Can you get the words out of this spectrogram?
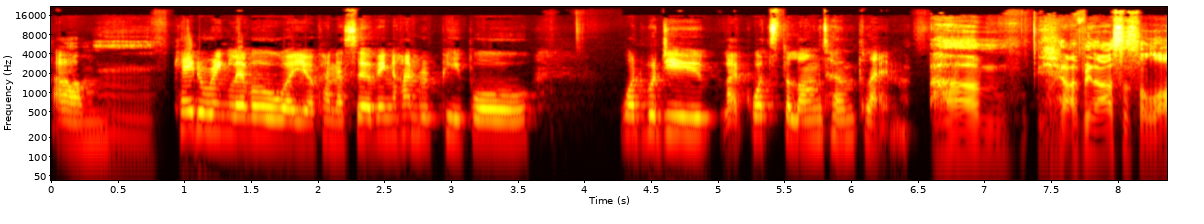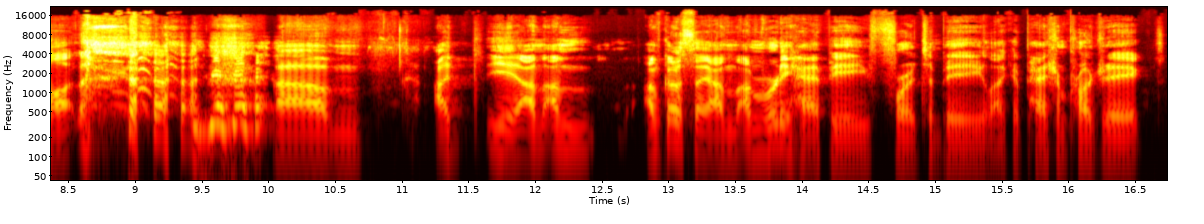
um, mm. catering level where you're kind of serving 100 people what would you like what's the long-term plan um yeah i've been asked this a lot um i yeah i'm, I'm i've got to say I'm, I'm really happy for it to be like a passion project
